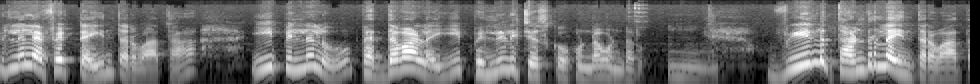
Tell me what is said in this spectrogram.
పిల్లలు ఎఫెక్ట్ అయిన తర్వాత ఈ పిల్లలు పెద్దవాళ్ళు అయ్యి పెళ్ళిళ్ళు చేసుకోకుండా ఉండరు. వీళ్ళు తండ్రులు అయిన తర్వాత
